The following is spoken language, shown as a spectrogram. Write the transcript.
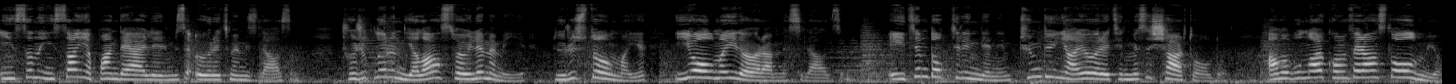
insanı insan yapan değerlerimizi öğretmemiz lazım. Çocukların yalan söylememeyi, dürüst olmayı, iyi olmayı da öğrenmesi lazım. Eğitim doktrinlerinin tüm dünyaya öğretilmesi şart oldu. Ama bunlar konferansla olmuyor.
